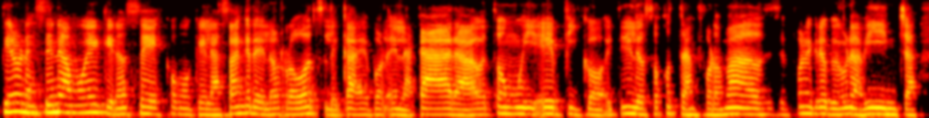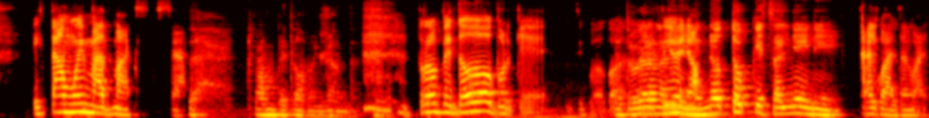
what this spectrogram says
tiene una escena muy que no sé, es como que la sangre de los robots le cae por, en la cara, todo muy épico, y tiene los ojos transformados y se pone creo que una vincha. Está muy Mad Max, o sea, Rompe todo, me encanta. rompe todo porque tipo, con Le el tocaron al pibe nene, no. no toques al nene. Tal cual, tal cual.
